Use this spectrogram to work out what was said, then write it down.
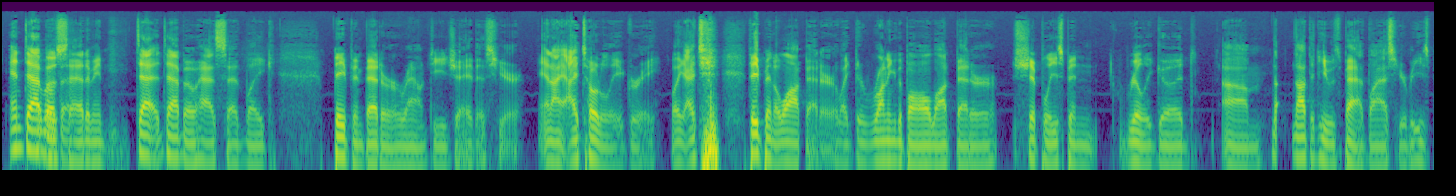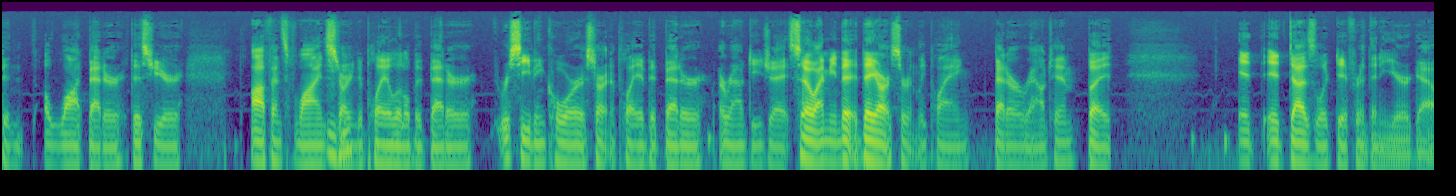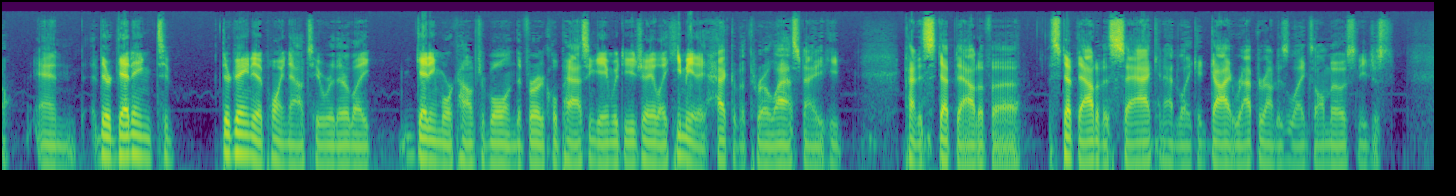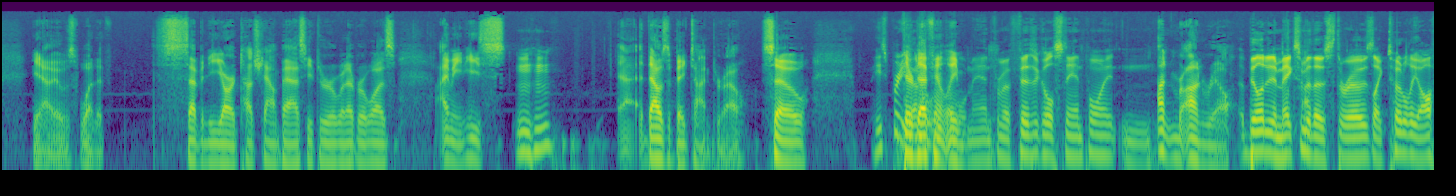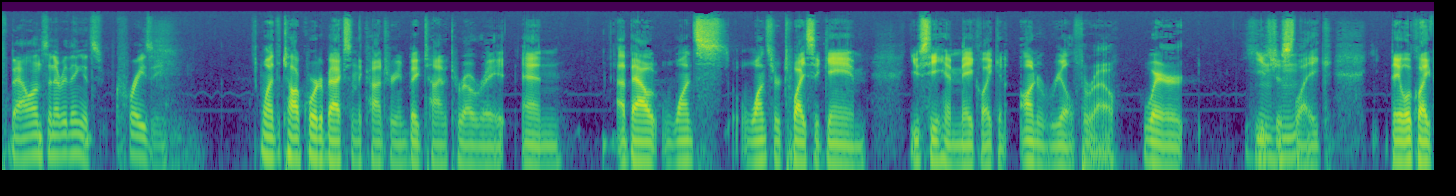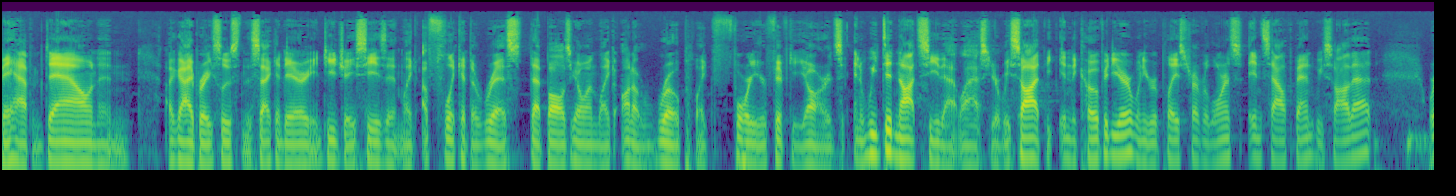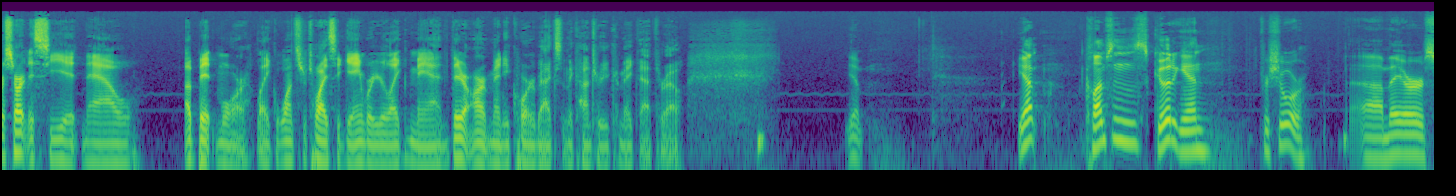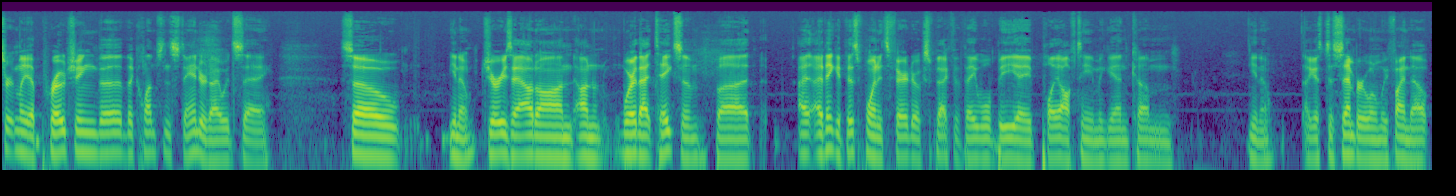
And Dabo said, I mean, da- Dabo has said like they've been better around DJ this year, and I, I totally agree. Like I, they've been a lot better. Like they're running the ball a lot better. Shipley's been really good. Um, not, not that he was bad last year, but he's been a lot better this year. Offensive line Mm-hmm. starting to play a little bit better. Receiving corps starting to play a bit better around DJ. So I mean, they, they are certainly playing better around him, but it it does look different than a year ago, and they're getting to they're getting to a point now too where they're like getting more comfortable in the vertical passing game with DJ. Like he made a heck of a throw last night. He kind of stepped out of a stepped out of a sack and had like a guy wrapped around his legs almost, and he just you know it was what a seventy yard touchdown pass he threw or whatever it was. I mean he's Mm-hmm. uh, that was a big time throw. So He's pretty They're definitely- man from a physical standpoint and un- unreal. ability to make some of those throws like totally off balance and everything. It's crazy. One of the top quarterbacks in the country in big time throw rate and about once once or twice a game you see him make like an unreal throw where he's just mm-hmm. like they look like they have him down and a guy breaks loose in the secondary and DJ sees it and like a flick at the wrist that ball's going like on a rope like 40 or 50 yards. And we did not see that last year. We saw it in the covid year when he replaced Trevor Lawrence in South Bend. We saw that. We're starting to see it now a bit more, like once or twice a game, where you're like, man, there aren't many quarterbacks in the country who can make that throw. Yep. Yep. Clemson's good again, for sure. Um, they are certainly approaching the, the Clemson standard, I would say. So, you know, jury's out on, on where that takes them, but I, I think at this point it's fair to expect that they will be a playoff team again come, you know, I guess December when we find out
